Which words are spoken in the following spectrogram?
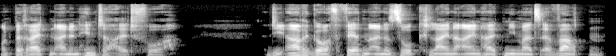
und bereiten einen Hinterhalt vor. Die Argoth werden eine so kleine Einheit niemals erwarten.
